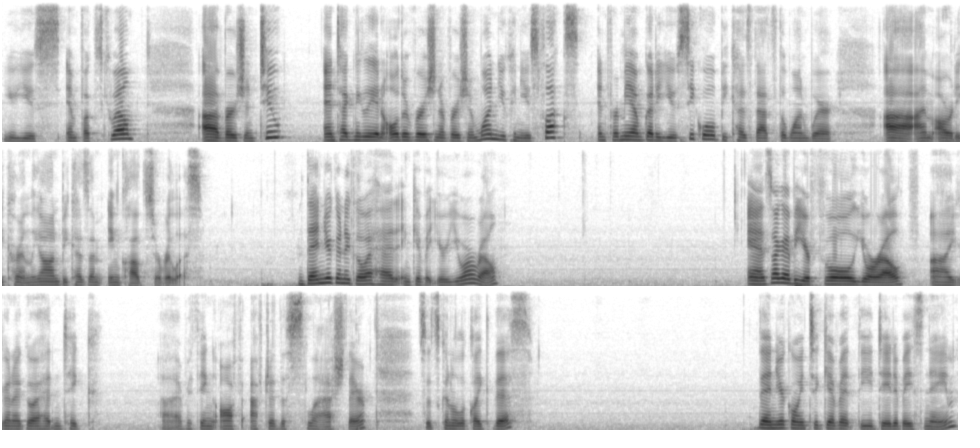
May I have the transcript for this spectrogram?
you use InfluxQL. Uh, version 2, and technically an older version of version 1, you can use Flux. And for me, I'm going to use SQL because that's the one where uh, I'm already currently on because I'm in Cloud Serverless. Then you're going to go ahead and give it your URL. And it's not going to be your full URL. Uh, you're going to go ahead and take uh, everything off after the slash there. So it's going to look like this. Then you're going to give it the database name,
